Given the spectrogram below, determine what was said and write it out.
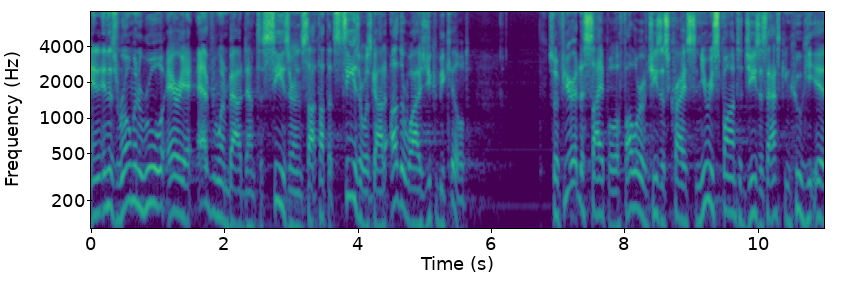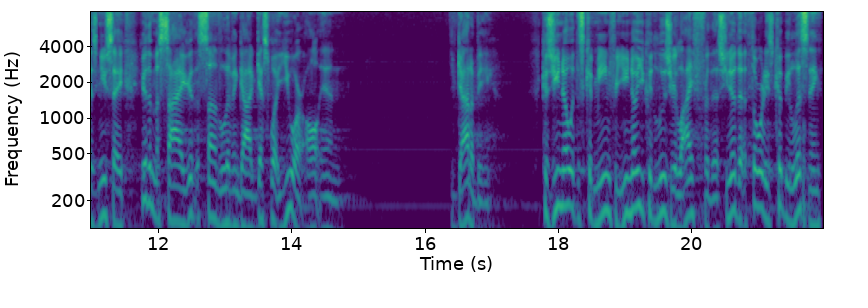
And in this Roman rule area, everyone bowed down to Caesar and thought that Caesar was God. Otherwise, you could be killed. So if you're a disciple, a follower of Jesus Christ, and you respond to Jesus asking who he is, and you say, You're the Messiah, you're the Son of the living God, guess what? You are all in. You've got to be. Because you know what this could mean for you. You know you could lose your life for this. You know the authorities could be listening.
